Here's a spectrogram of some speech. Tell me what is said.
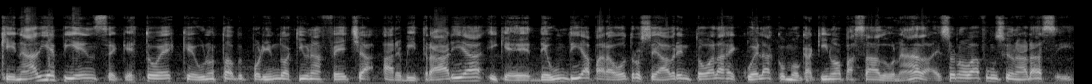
que nadie piense que esto es que uno está poniendo aquí una fecha arbitraria y que de un día para otro se abren todas las escuelas como que aquí no ha pasado nada. Eso no va a funcionar así.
